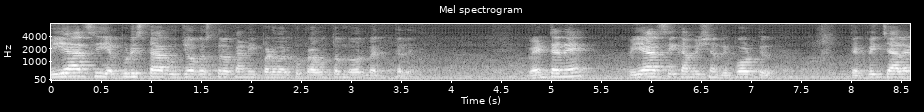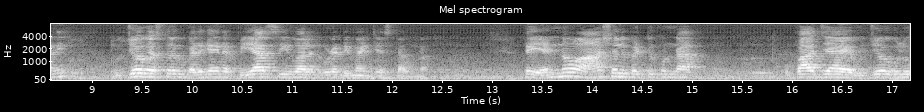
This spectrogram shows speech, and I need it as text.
పిఆర్సీ ఎప్పుడు ఇస్తారు ఉద్యోగస్తులు కానీ ఇప్పటి వరకు ప్రభుత్వం నోరు మెత్తలేదు. వెంటనే పిఆర్సీ కమిషన్ రిపోర్టు తెప్పించాలని ఉద్యోగస్తులకు మెరుగైన పిఆర్సీ ఇవ్వాలని కూడా డిమాండ్ చేస్తూ ఉన్నాం. అంటే ఎన్నో ఆశలు పెట్టుకున్న ఉపాధ్యాయ ఉద్యోగులు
